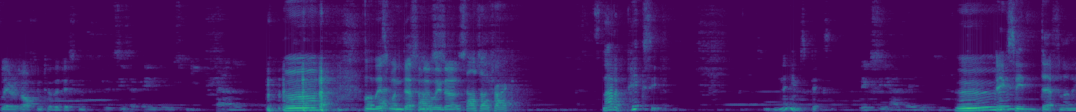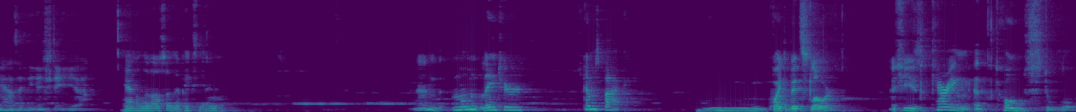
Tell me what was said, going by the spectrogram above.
Flares off into the distance. She's an ADHD canon. Mm, well, this that one definitely sounds, does. Sounds on track. It's not a pixie. The name's Pixie. Dixie has ADHD. Mm. Pixie definitely has ADHD, yeah. Yeah, also the pixie, I know. And a moment later, she comes back. Mm, Quite a bit slower. And she's carrying a toadstool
